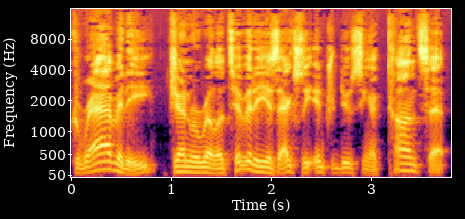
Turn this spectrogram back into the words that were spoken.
gravity, general relativity, is actually introducing a concept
